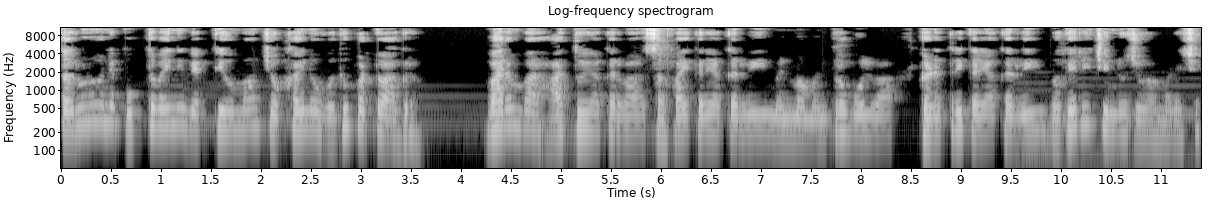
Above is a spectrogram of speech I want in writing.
તરુણો અને પુખ્ત વયની વ્યક્તિઓમાં ચોખ્ખાઈનો વધુ પડતો આગ્રહ, વારંવાર હાથ ધોયા કરવા, સફાઈ કર્યા કરવી, મનમાં મંત્રો બોલવા, ગણતરી કર્યા કરવી વગેરે ચિહ્નો જોવા મળે છે.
